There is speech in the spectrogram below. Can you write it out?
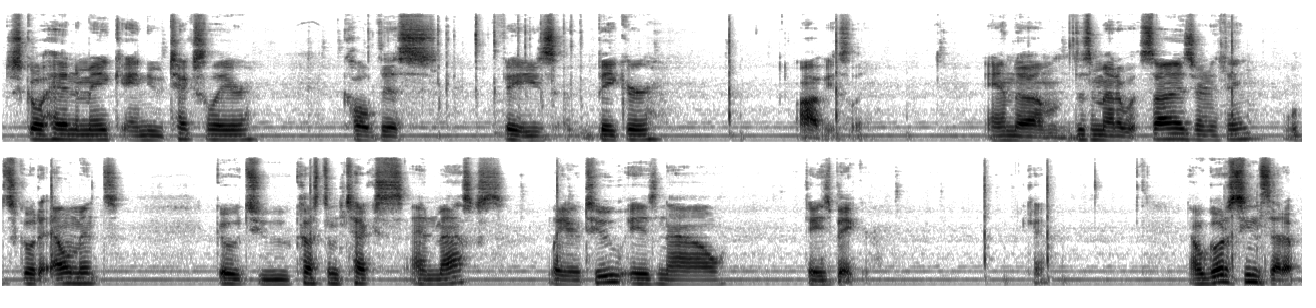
just go ahead and make a new text layer. Call this phase baker, obviously. And um, doesn't matter what size or anything. We'll just go to element, go to custom text and masks. Layer 2 is now phase baker. Okay. Now we'll go to scene setup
